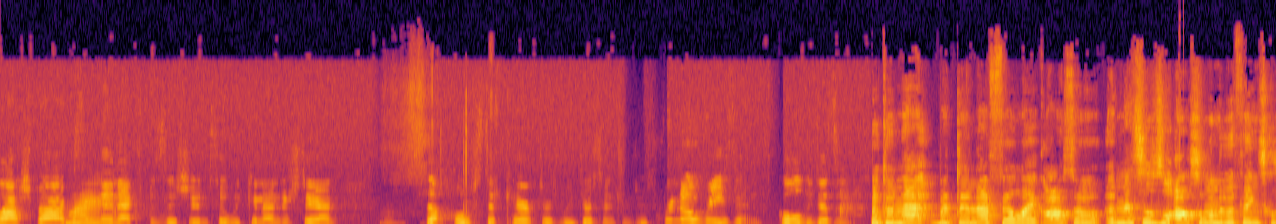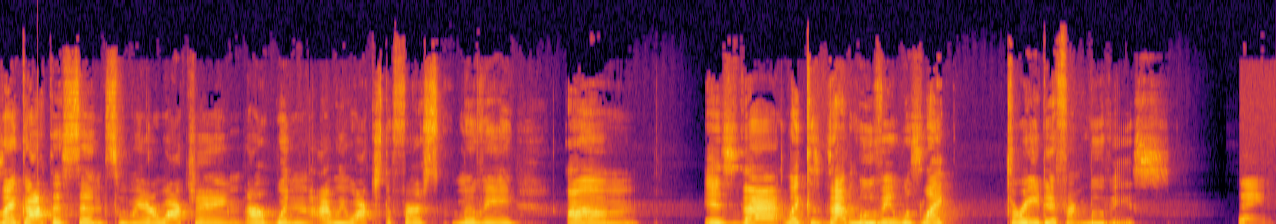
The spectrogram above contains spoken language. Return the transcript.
flashback Right. and exposition, so we can understand the host of characters we just introduced for no reason. Goldie doesn't. But then that, but then I feel like also, and this is also one of the things because I got this sense when we were watching, or when I, we watched the first movie, um, is that like 'cause that movie was like three different movies, Same.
